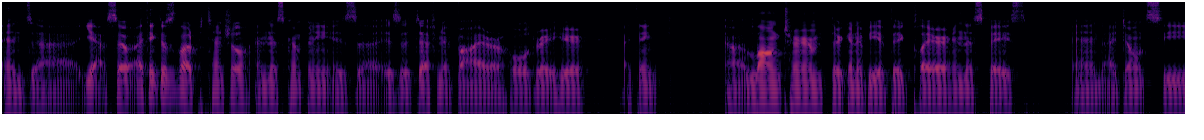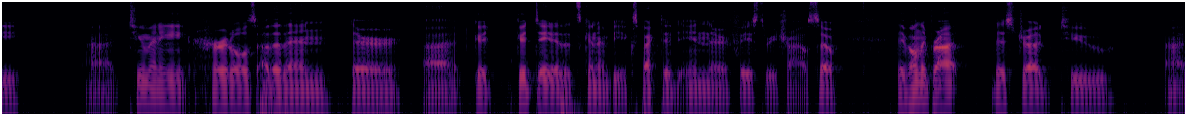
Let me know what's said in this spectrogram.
and uh, yeah, so I think there's a lot of potential, and this company is uh, is a definite buy or a hold right here. I think uh, long term they're going to be a big player in this space, and I don't see uh, too many hurdles other than their uh, good good data that's going to be expected in their phase three trials. So they've only brought this drug to uh,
